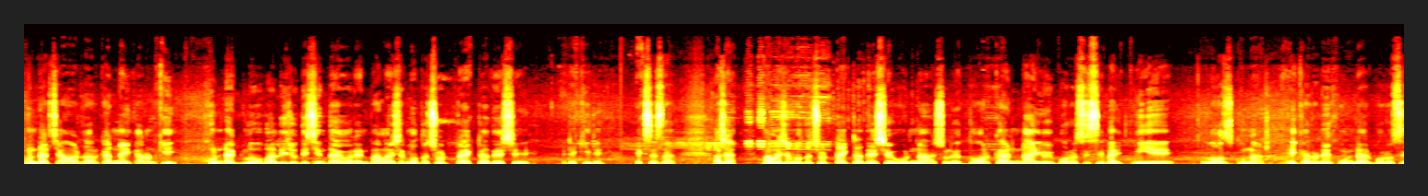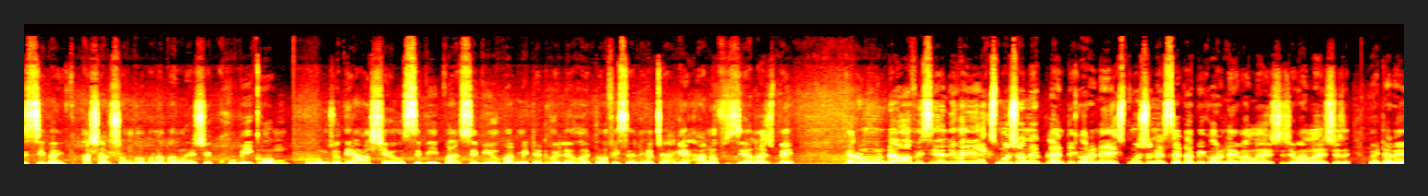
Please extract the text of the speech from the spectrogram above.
হোন্ডার চাওয়ার দরকার নেই, কারণ কি? হোন্ডা গ্লোবালি যদি চিন্তা করেন, বাংলাদেশের মতো ছোট্ট একটা দেশে, এটা কী রে? এক্সেসার আচ্ছা বাংলাদেশের মতো ছোট্ট একটা দেশে ওর না আসলে দরকার নাই ওই বড় সিসি বাইক নিয়ে লস গুনার। এই কারণে হোন্ডার বড় সিসি বাইক আসার সম্ভাবনা বাংলাদেশে খুবই কম, এবং যদি আসেও সিবি সিবিউ পারমিটেড হইলে হয়তো অফিসিয়ালি হচ্ছে আগে আনঅফিসিয়াল আসবে। কারণ হোন্ডা অফিসিয়ালি ভাই এক্স মোশনের প্ল্যানটি করে না এক্স মোশনের সেট আপই করে নাই বাংলাদেশে যে বাংলাদেশে ওইটারে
